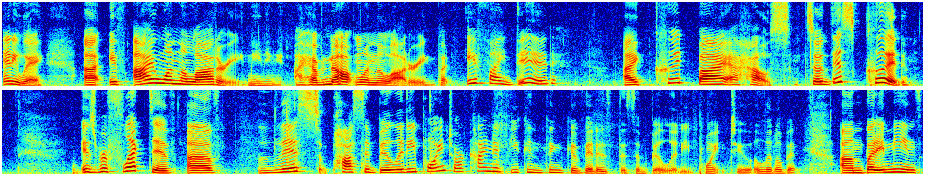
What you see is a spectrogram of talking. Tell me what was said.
Anyway, uh, if I won the lottery, meaning I have not won the lottery, but if I did, I could buy a house. So this could is reflective of this possibility point, or kind of you can think of it as this ability point too, a little bit. Um, but it means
